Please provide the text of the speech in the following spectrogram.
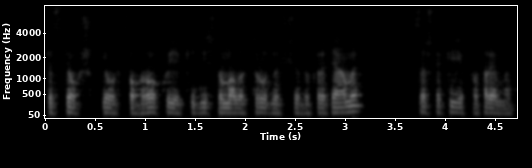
шістьох шкіл цього року, які дійсно мали труднощі з укриттями. Все ж таки їх отримати.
